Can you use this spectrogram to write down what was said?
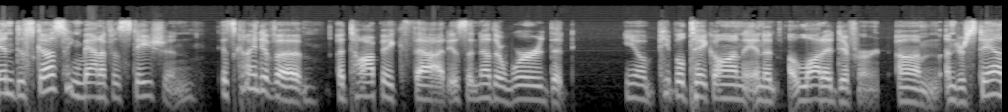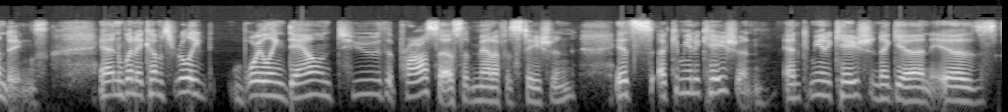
in discussing manifestation, it's kind of a, a topic that is another word that you know people take on in a, a lot of different um, understandings and when it comes really boiling down to the process of manifestation, it's a communication. And communication, again, is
